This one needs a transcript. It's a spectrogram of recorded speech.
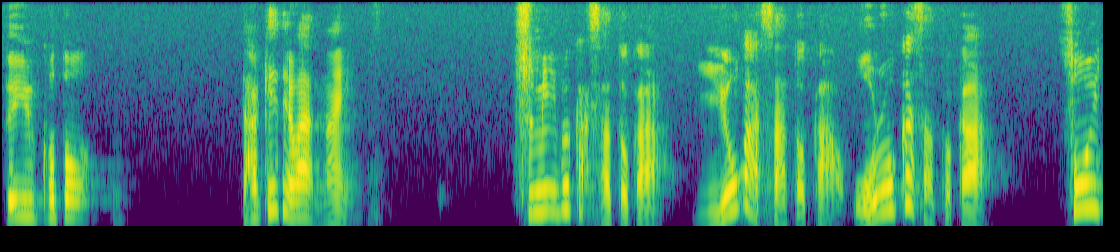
ということだけではない。罪深さとか弱さとか愚かさとか、そういっ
